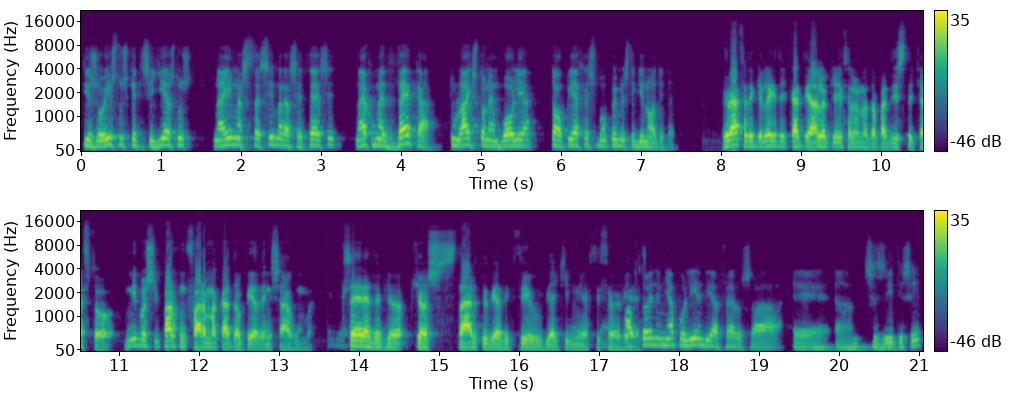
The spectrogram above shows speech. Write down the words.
της ζωής τους και της υγείας τους, να είμαστε σήμερα σε θέση να έχουμε 10 τουλάχιστον εμβόλια τα οποία χρησιμοποιούμε στην κοινότητα. Γράφετε και λέγεται κάτι άλλο και ήθελα να το απαντήσετε και αυτό. Μήπως υπάρχουν φάρμακα τα οποία δεν εισάγουμε; Ξέρετε ποιο, ποιος στάρ του διαδικτύου διακινεί αυτή τη θεωρία. Αυτό είναι μια πολύ ενδιαφέρουσα ε, συζήτηση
